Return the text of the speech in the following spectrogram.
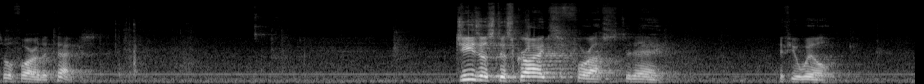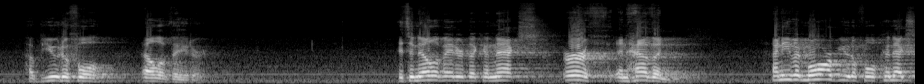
So far, the text. Jesus describes for us today, if you will, a beautiful elevator. It's an elevator that connects earth and heaven. And even more beautiful, connects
